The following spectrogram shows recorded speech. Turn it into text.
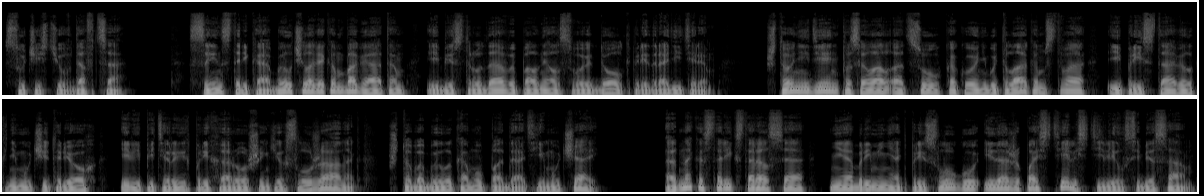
с участью вдовца. Сын старика был человеком богатым и без труда выполнял свой долг перед родителем. Что ни день посылал отцу какое-нибудь лакомство и приставил к нему четырех или пятерых прихорошеньких служанок, чтобы было кому подать ему чай. Однако старик старался не обременять прислугу и даже постель стелил себе сам.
